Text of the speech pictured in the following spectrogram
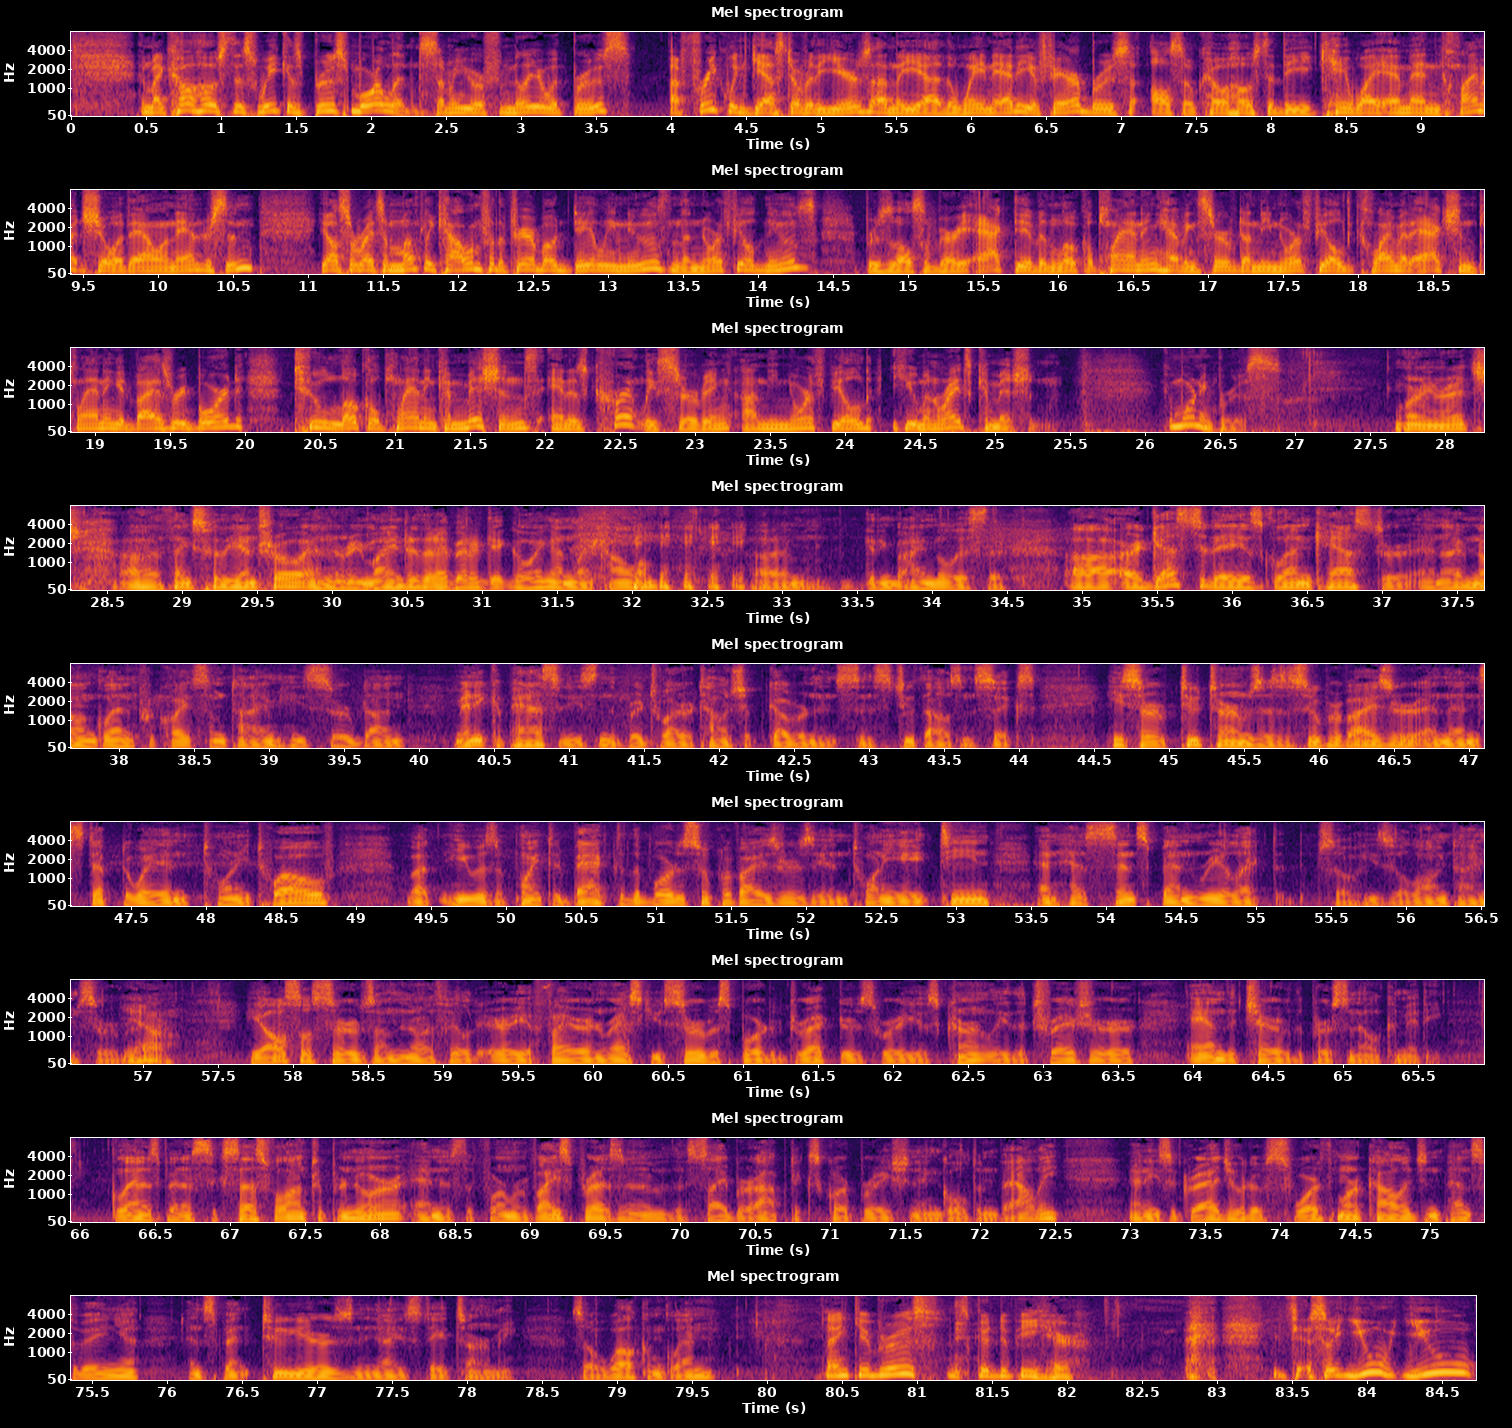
And my co host this week is Bruce Morlan. Some of you are familiar with Bruce a frequent guest over the years on the uh, the Wayne Eddy affair. Bruce also co-hosted the KYMN Climate Show with Alan Anderson. He also writes a monthly column for the Faribault Daily News and the Northfield News. Bruce is also very active in local planning, having served on the Northfield Climate Action Planning Advisory Board, two local planning commissions, and is currently serving on the Northfield Human Rights Commission. Good morning, Bruce. Morning, Rich. Uh, thanks for the intro and the reminder that I better get going on my column. I'm getting behind the list there. Uh, our guest today is Glen Castore, and I've known Glen for quite some time. He's served on many capacities in the Bridgewater Township governance since 2006. He served two terms as a supervisor and then stepped away in 2012 but he was appointed back to the Board of Supervisors in 2018 and has since been reelected. So he's a long-time server. Yeah. He also serves on the Northfield Area Fire and Rescue Service Board of Directors, where he is currently the treasurer and the chair of the Personnel Committee. Glen has been a successful entrepreneur and is the former vice president of the CyberOptics Corporation in Golden Valley, and he's a graduate of Swarthmore College in Pennsylvania and spent two years in the United States Army. So, welcome, Glen. Thank you, Bruce. It's good to be here. so you you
